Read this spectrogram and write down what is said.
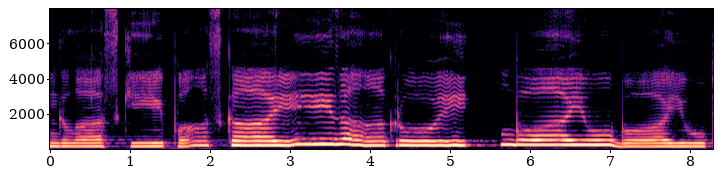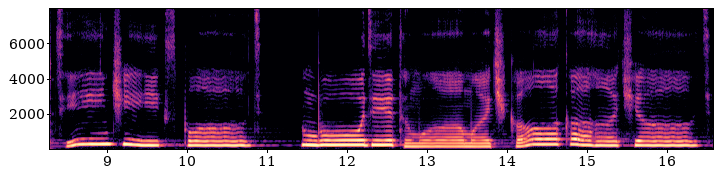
Глазки поскорей закрой, Баю, баю, птенчик спать, Будет мамочка качать.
